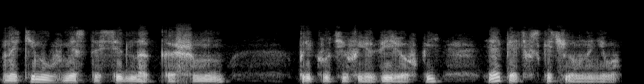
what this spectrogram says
накинул вместо седла кошму, прикрутив ее веревкой, и опять вскочил на него.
